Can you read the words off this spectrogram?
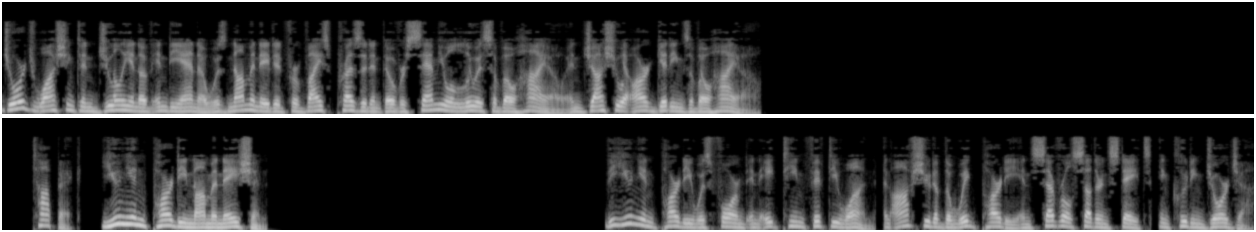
George Washington Julian of Indiana was nominated for vice president over Samuel Lewis of Ohio and Joshua R. Giddings of Ohio. Union Party nomination The Union Party was formed in 1851, an offshoot of the Whig Party in several Southern states, including Georgia.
